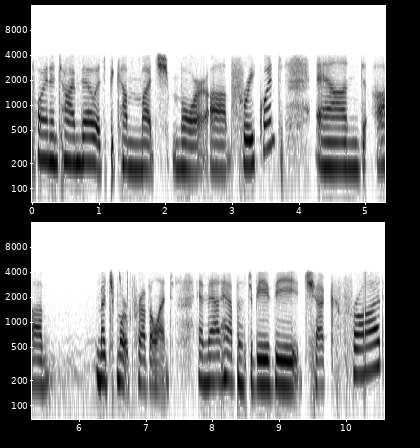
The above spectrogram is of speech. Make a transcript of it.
point in time, though, it's become much more uh, frequent and um, much more prevalent, and that happens to be the check fraud.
